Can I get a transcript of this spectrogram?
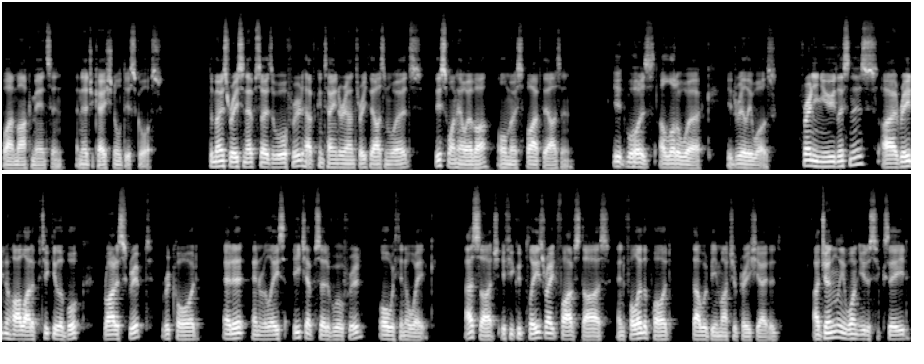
by Mark Manson, an educational discourse. The most recent episodes of Wilfred have contained around 3,000 words. This one, however, almost 5,000. It was a lot of work. It really was. For any new listeners, I read and highlight a particular book write a script, record, edit, and release each episode of Wilfred all within a week. As such, if you could please rate 5 stars and follow the pod, that would be much appreciated. I genuinely want you to succeed,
